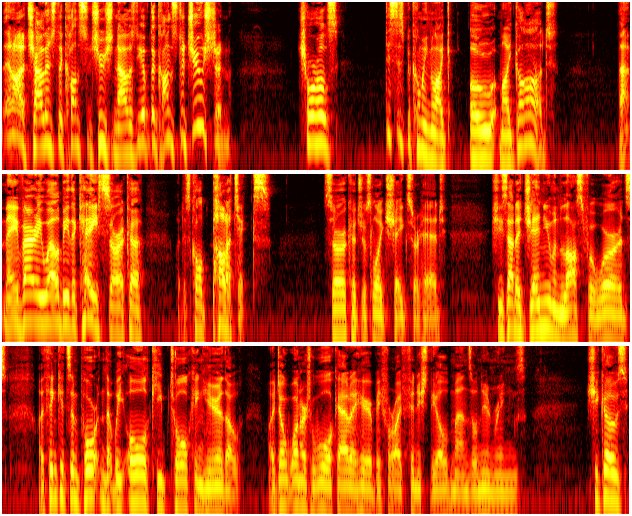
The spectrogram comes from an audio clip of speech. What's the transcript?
Then I'll challenge the constitutionality of the Constitution. Charles, this is becoming like, oh my God. That may very well be the case, Sorcha, but it's called politics. Sorcha just like shakes her head. She's at a genuine loss for words. I think it's important that we all keep talking here, though. I don't want her to walk out of here before I finish the old man's onion rings. She goes,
